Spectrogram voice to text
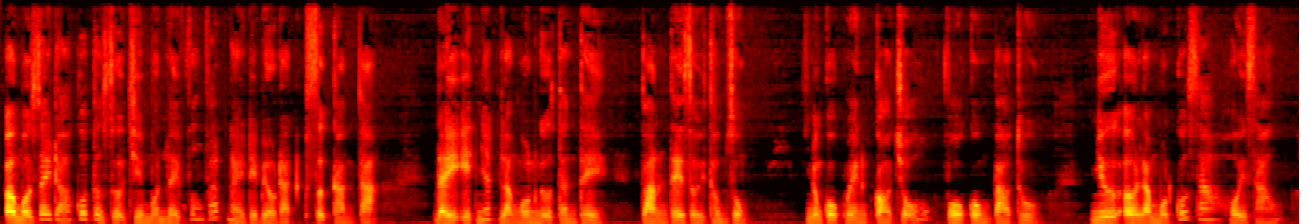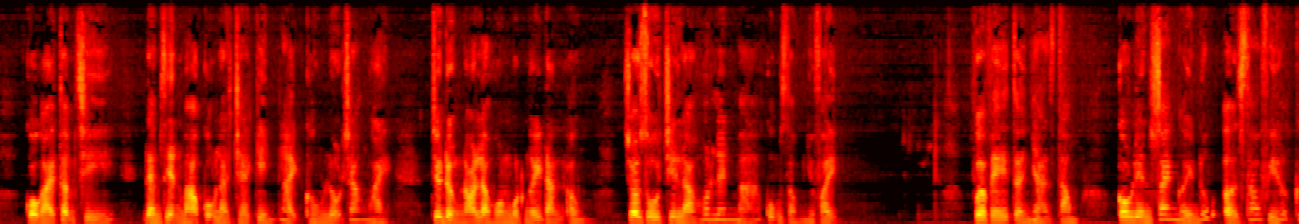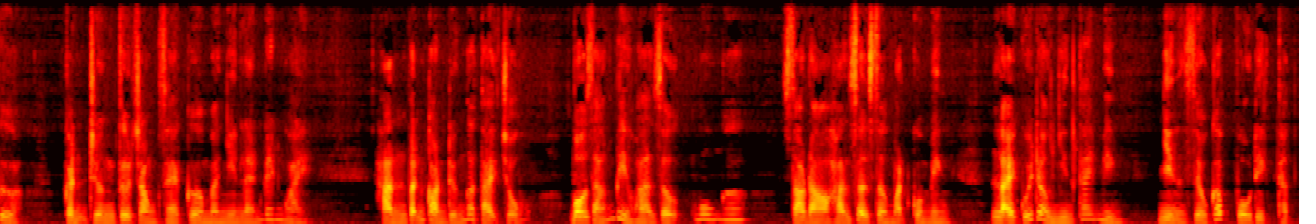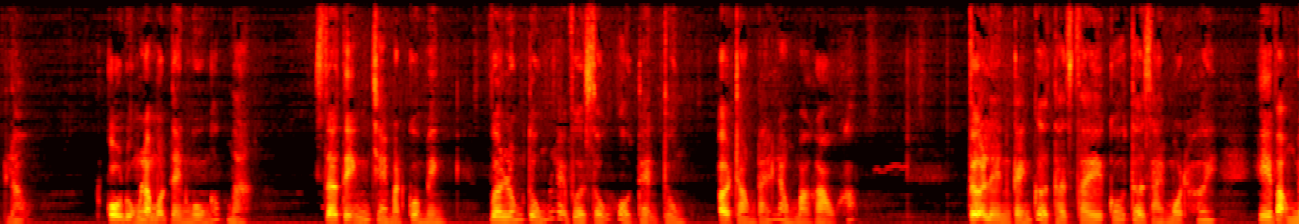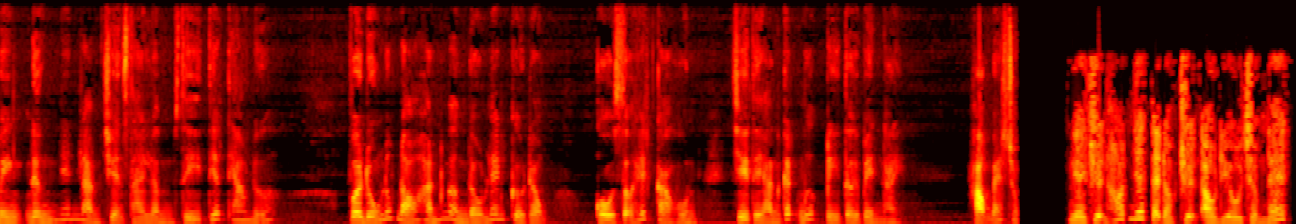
Ở một giây đó cô thực sự chỉ muốn lấy phương pháp này để biểu đạt sự cảm tạ. Đây ít nhất là ngôn ngữ thân thể, toàn thế giới thông dụng. Nhưng cô quên có chỗ vô cùng bảo thủ. Như ở là một quốc gia Hồi giáo, cô gái thậm chí đem diện mạo cũng là che kín lại không lộ ra ngoài. Chứ đừng nói là hôn một người đàn ông, cho dù chỉ là hôn lên má cũng giống như vậy. Vừa về tới nhà xong, cô liền xoay người núp ở sau phía cửa, cẩn trương từ trong xe cửa mà nhìn lén bên ngoài. Hắn vẫn còn đứng ở tại chỗ, bộ dáng bị hòa dợ, ngu ngơ. Sau đó hắn sờ sờ mặt của mình, lại cúi đầu nhìn tay mình, nhìn siêu cấp vô địch thật lâu. Cô đúng là một tên ngu ngốc mà. Giờ tĩnh che mặt của mình, vừa lúng túng lại vừa xấu hổ thẹn thùng, ở trong đáy lòng mà gào khóc. Tựa lên cánh cửa thật dày cô thở dài một hơi, hy vọng mình đừng nên làm chuyện sai lầm gì tiếp theo nữa. Vừa đúng lúc đó hắn ngẩng đầu lên cử động, cô sợ hết cả hồn chỉ thấy hắn cất bước đi tới bên này. Hỏng bét rồi. Nghe chuyện hot nhất tại đọc truyện audio.net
